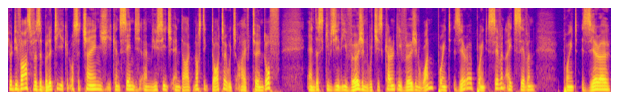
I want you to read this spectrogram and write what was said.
Your device visibility, you can also change. You can send um, usage and diagnostic data, which I've turned off. And this gives you the version, which is currently version 1.0.787.0.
